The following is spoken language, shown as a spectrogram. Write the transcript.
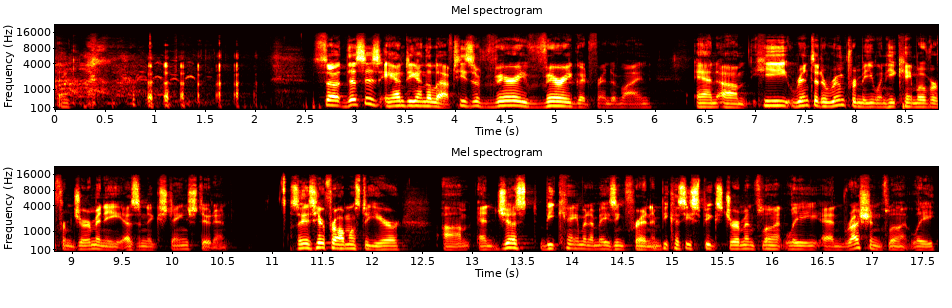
thank you. so this is Andy on the left. He's a very, very good friend of mine. And um, he rented a room for me when he came over from Germany as an exchange student. So he's here for almost a year um, and just became an amazing friend. And because he speaks German fluently and Russian fluently,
